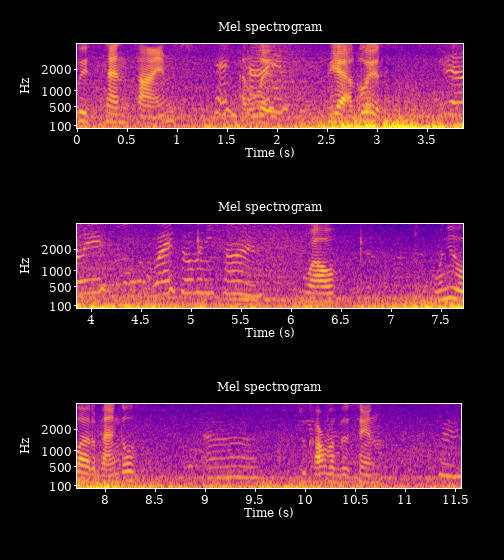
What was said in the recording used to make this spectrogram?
least ten times. Ten At times? least. Yeah, at least. Really? Why so many times? Well, we need a lot of angles Uh, to cover the scene. hmm.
